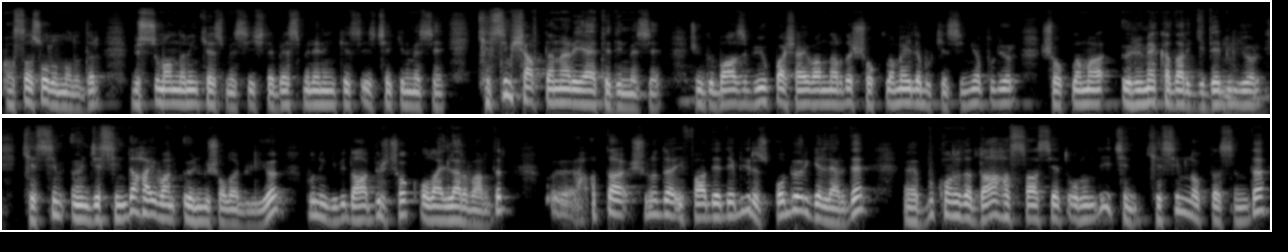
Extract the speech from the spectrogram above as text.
Hassas olunmalıdır. Müslümanların kesmesi, işte besmelenin kes- çekilmesi, kesim şartlarına riayet edilmesi. Çünkü bazı büyükbaş hayvanlarda şoklama ile bu kesim yapılıyor. Şoklama ölüme kadar gidebiliyor. Kesim öncesinde hayvan ölmüş olabiliyor. Bunun gibi daha birçok olaylar vardır. Ee, Hatta şunu da ifade edebiliriz. O bölgelerde e, bu konuda daha hassasiyet olunduğu için kesim noktasında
